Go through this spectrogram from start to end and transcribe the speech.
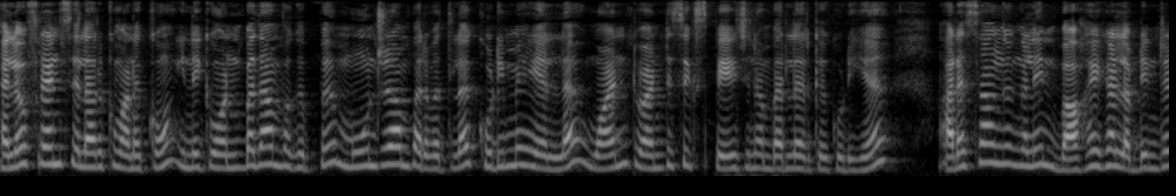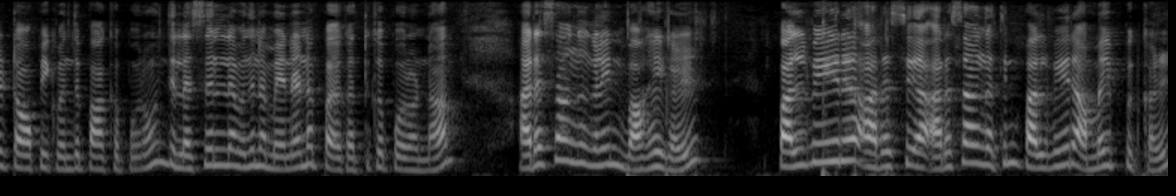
ஹலோ ஃப்ரெண்ட்ஸ் எல்லாருக்கும் வணக்கம். இன்றைக்கி ஒன்பதாம் வகுப்பு மூன்றாம் பருவத்தில் குடிமையல்ல ஒன் டுவெண்ட்டி சிக்ஸ் பேஜ் நம்பரில் இருக்கக்கூடிய அரசாங்கங்களின் வகைகள் அப்படின்ற டாபிக் வந்து பார்க்க போகிறோம் இந்த லெசனில் வந்து நம்ம என்னென்ன ப கற்றுக்க போகிறோம்னா அரசாங்கங்களின் வகைகள் பல்வேறு அரசு அரசாங்கத்தின் பல்வேறு அமைப்புகள்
